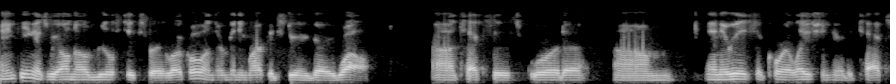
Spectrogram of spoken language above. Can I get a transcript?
tanking. As we all know, real estate's very local, and there are many markets doing very well. Uh, Texas, Florida, um, and there is a correlation here to tax.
